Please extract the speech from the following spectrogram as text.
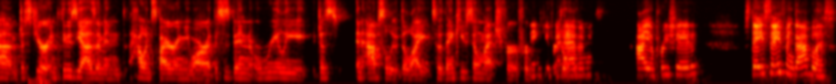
um, just your enthusiasm and how inspiring you are. This has been really just an absolute delight. So thank you so much for for thank you for, for having me. I appreciate it. Stay safe and God bless.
